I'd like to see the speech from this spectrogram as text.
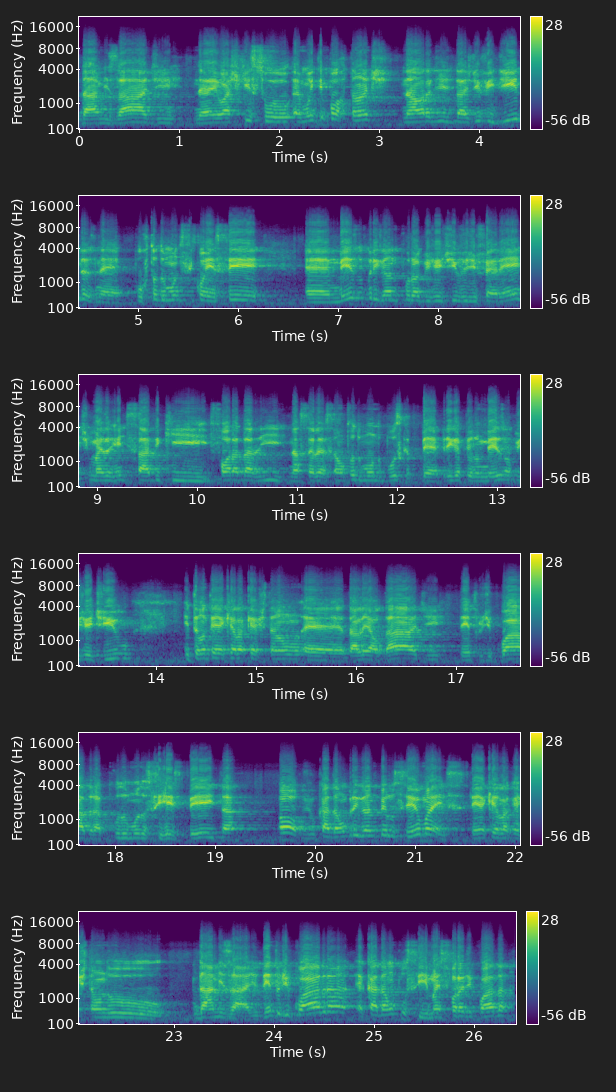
da amizade, né? Eu acho que isso é muito importante na hora de, das divididas, né? Por todo mundo se conhecer, é, mesmo brigando por objetivos diferentes, mas a gente sabe que fora dali, na seleção, todo mundo busca, é, briga pelo mesmo objetivo. Então tem aquela questão é, da lealdade dentro de quadra, todo mundo se respeita. Óbvio, cada um brigando pelo seu, mas tem aquela questão do, da amizade. Dentro de quadra é cada um por si, mas fora de quadra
